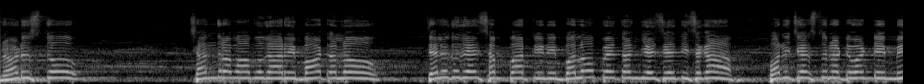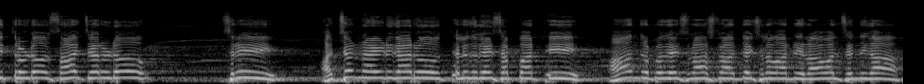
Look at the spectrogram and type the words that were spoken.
నడుస్తూ చంద్రబాబు గారి బాటలో తెలుగుదేశం పార్టీని బలోపేతం చేసే దిశగా పనిచేస్తున్నటువంటి మిత్రుడు సహచరుడు శ్రీ అచ్చెన్నాయుడు గారు తెలుగుదేశం పార్టీ ఆంధ్రప్రదేశ్ రాష్ట్ర అధ్యక్షుల వారిని రావాల్సిందిగా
